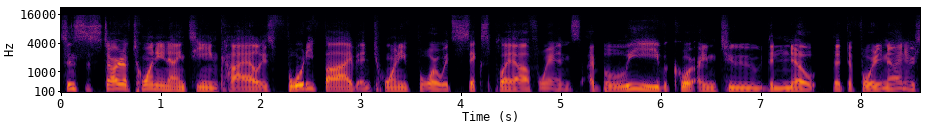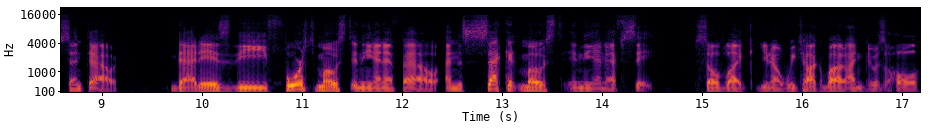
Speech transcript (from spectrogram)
Since the start of 2019, Kyle is 45 and 24 with six playoff wins. I believe, according to the note that the 49ers sent out, that is the fourth most in the NFL and the second most in the NFC. So, like, you know, we talk about, I, there was a whole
